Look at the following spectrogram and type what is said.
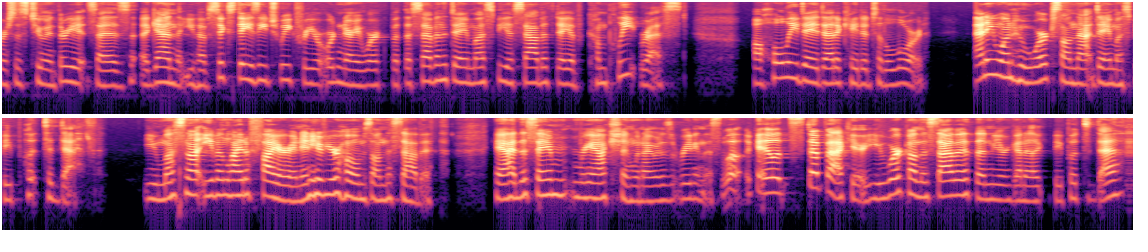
verses 2 and 3, it says again that you have six days each week for your ordinary work, but the seventh day must be a Sabbath day of complete rest, a holy day dedicated to the Lord. Anyone who works on that day must be put to death. You must not even light a fire in any of your homes on the Sabbath. Okay, I had the same reaction when I was reading this. Well, okay, let's step back here. You work on the Sabbath and you're going to be put to death.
